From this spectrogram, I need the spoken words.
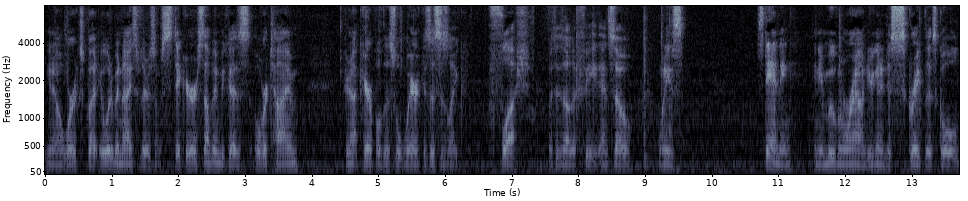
you know works, but it would have been nice if there was some sticker or something because over time, if you're not careful, this will wear because this is like flush with his other feet, and so when he's standing, and you move them around, you're going to just scrape this gold,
